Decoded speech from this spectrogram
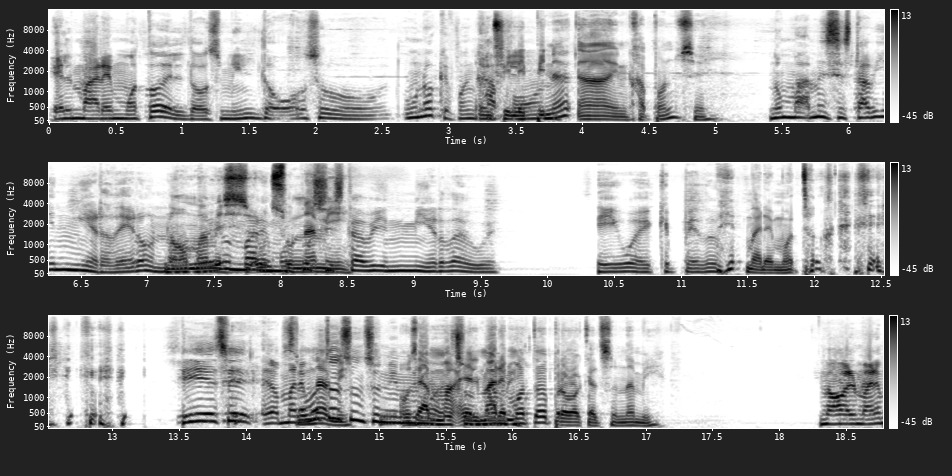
el maremoto del 2002 o uno que fue en, ¿En Japón. Filipinas? Ah, en Japón, sí. No mames, está bien mierdero, ¿no? No mames, un maremoto sí tsunami. está bien mierda, güey. Sí, güey, qué pedo. Maremoto. Sí, ese el maremoto Tsunami. es un tsunami. O sea, ma- el maremoto provoca el tsunami. No, el, mare-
